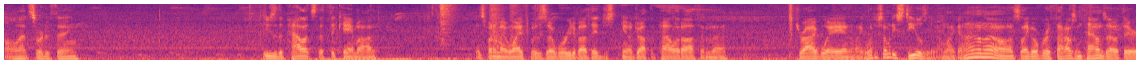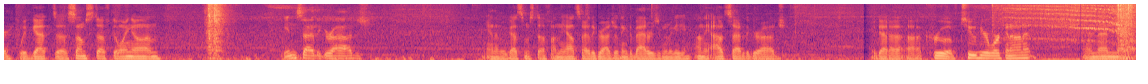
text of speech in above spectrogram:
all that sort of thing. These are the pallets that they came on. It's funny, my wife was uh, worried about they just, you know, drop the pallet off in the driveway and I'm like, what if somebody steals it? I'm like, I don't know. It's like over a thousand pounds out there. We've got uh, some stuff going on inside the garage. And then we've got some stuff on the outside of the garage. I think the batteries are going to be on the outside of the garage. We've got a, a crew of two here working on it. And then uh,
